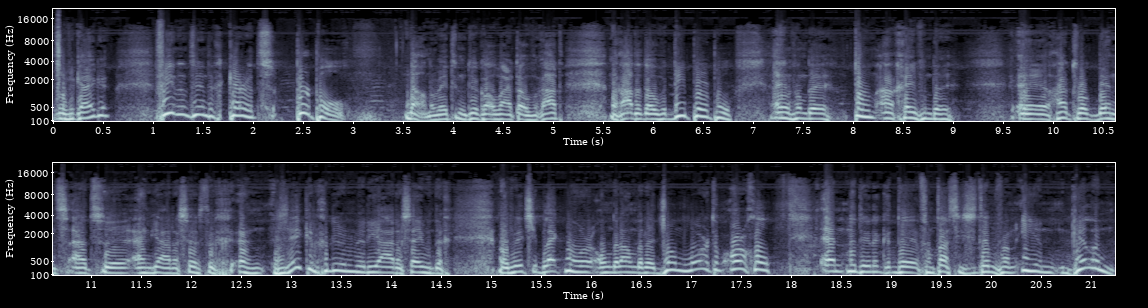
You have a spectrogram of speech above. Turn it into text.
even kijken, 24 Carats Purple. Nou, dan weet u natuurlijk al waar het over gaat. Dan gaat het over Deep Purple. Een van de toonaangevende eh hardrock bands uit eh, eind jaren 60 en zeker gedurende de jaren 70 met Richie Blackmore, onder andere John Lord op orgel en natuurlijk de fantastische stem van Ian Gillan.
